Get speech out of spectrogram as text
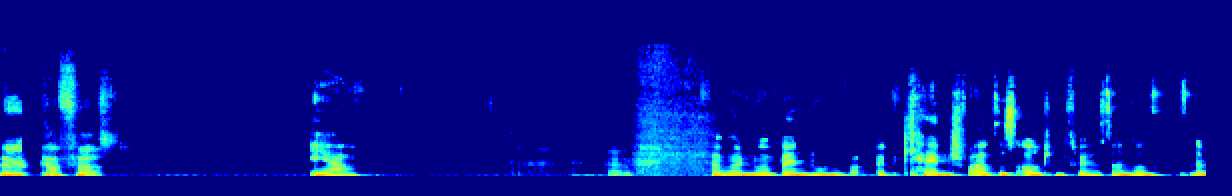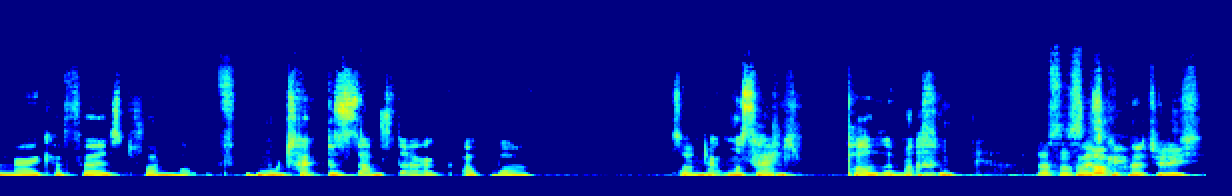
America first. Ja. Ja. Aber nur wenn du kein schwarzes Auto fährst. Ansonsten America First von Mo Montag bis Samstag. Aber Sonntag muss halt Pause machen. Lass uns Aber es doch. gibt natürlich,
